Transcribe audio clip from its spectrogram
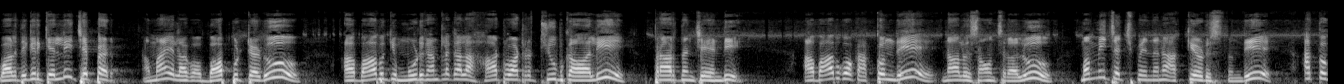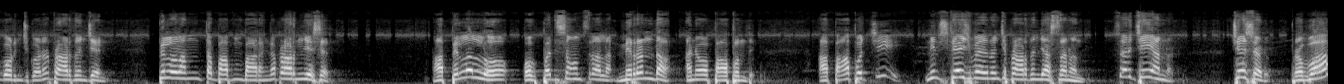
వాళ్ళ దగ్గరికి వెళ్ళి చెప్పాడు అమ్మా ఇలాగ బాబు పుట్టాడు ఆ బాబుకి మూడు గంటలకల్లా హాట్ వాటర్ ట్యూబ్ కావాలి ప్రార్థన చేయండి. ఆ బాబుకు ఒక అక్క ఉంది నాలుగు సంవత్సరాలు. మమ్మీ చచ్చిపోయిందని అక్క ఏడుస్తుంది అక్క గురించి కూడా ప్రార్థన చేయండి. పిల్లలంతా పాపం భారంగా ప్రార్థన చేశారు. ఆ పిల్లల్లో ఒక పది సంవత్సరాల మిరండా అనే ఒక పాప ఉంది. ఆ పాప వచ్చి నేను స్టేజ్ మీద నుంచి ప్రార్థన చేస్తానంది. సరే చేయి అన్నాడు. చేశాడు. ప్రభా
